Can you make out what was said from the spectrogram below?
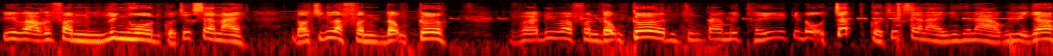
đi vào cái phần linh hồn của chiếc xe này, đó chính là phần động cơ. Và đi vào phần động cơ thì chúng ta mới thấy cái độ chất của chiếc xe này như thế nào quý vị nhá.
